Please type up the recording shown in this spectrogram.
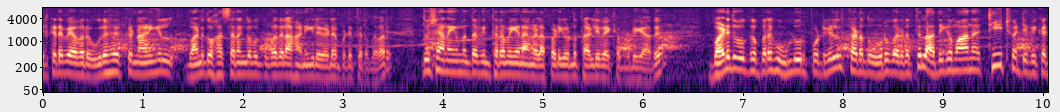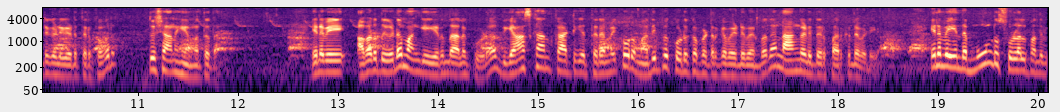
ஏற்கனவே அவர் உலகக்கு அணியில் வனிது ஹசரங்கவுக்கு பதிலாக அணியில் இடம் துஷா துஷான் திறமையை நாங்கள் அப்படி ஒன்று தள்ளி வைக்க முடியாது. வனிதுவுக்கு பிறகு உள்ளூர் போட்டிகளில் கடந்த ஒரு வருடத்தில் அதிகமான டி டுவெண்ட்டி விக்கெட்டுகளை எடுத்திருப்பவர் துஷான் ஹேமந்த் தான். எனவே அவரது இடம் அங்கே இருந்தாலும் கூட வியாஸ்காந்த் காட்டிய திறமைக்கு ஒரு மதிப்பு கொடுக்கப்பட்டிருக்க வேண்டும் என்பதை நாங்கள் எதிர்பார்க்கின்ற விடயம். எனவே இந்த மூன்று சுழல் பந்து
